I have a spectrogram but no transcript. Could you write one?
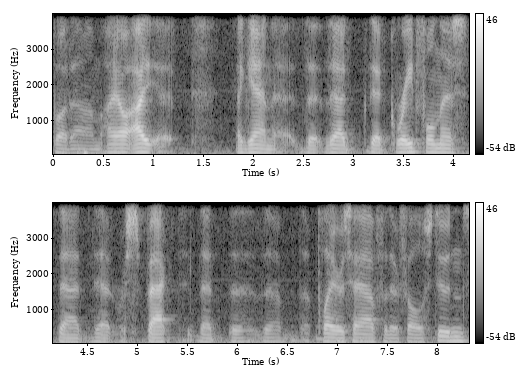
But um, I, I again, that that that gratefulness, that that respect that the, the, the players have for their fellow students,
